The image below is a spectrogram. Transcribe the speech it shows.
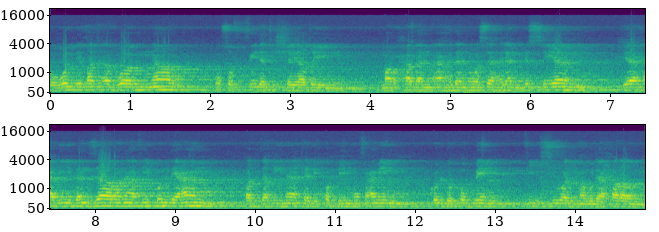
وغلقت أبواب النار وصفدت الشياطين. مرحبا أهلا وسهلا بالصيام يا حبيبا زارنا في كل عام قد لقيناك بحب مفعم كل حب في سوى المولى حرام.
